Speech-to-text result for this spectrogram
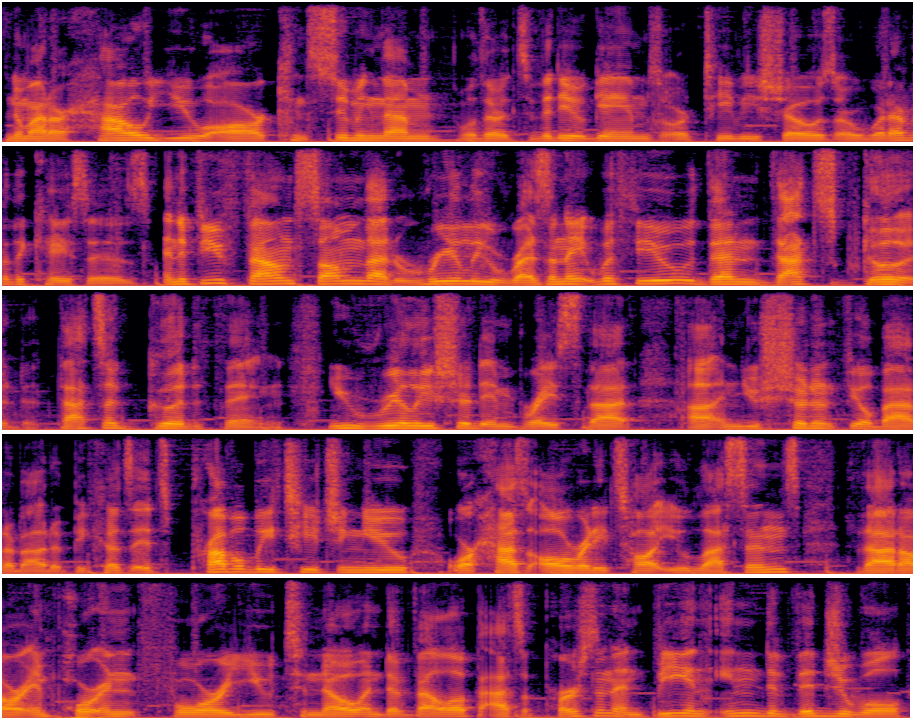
no matter how you are consuming them whether it's video games or TV shows or whatever the case is. And if you found some that really resonate with you then that's good. That's a good thing. You really should embrace that uh, and you shouldn't feel bad about it because it's probably teaching you or has already taught you lessons that are important for you to know and develop as a person and be an individual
